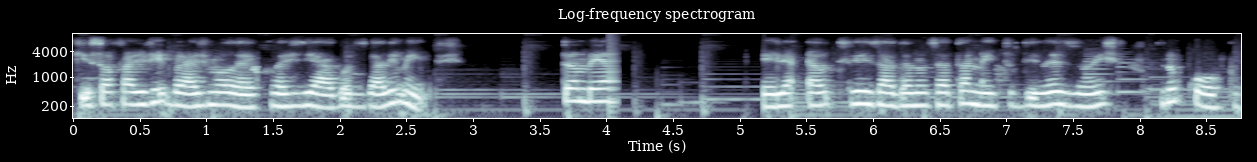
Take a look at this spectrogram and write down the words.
que só faz vibrar as moléculas de água dos alimentos. Também a vermelha é utilizada no tratamento de lesões no corpo,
